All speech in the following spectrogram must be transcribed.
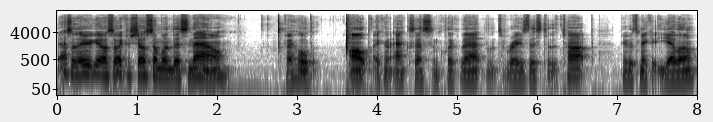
Yeah, so there you go. So I can show someone this now. If I hold Alt, I can access and click that. Let's raise this to the top. Maybe let's make it yellow.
